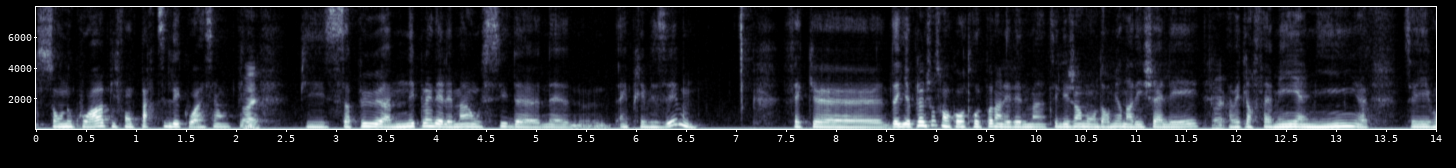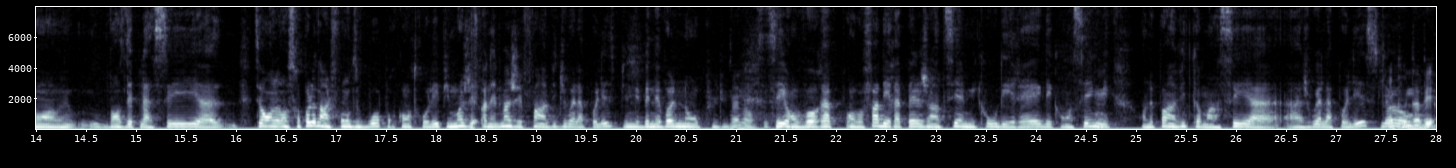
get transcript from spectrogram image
sont nos coureurs puis ils font partie de l'équation. Ouais. Puis ça peut amener plein d'éléments aussi de, imprévisibles. Fait que il y a plein de choses qu'on ne contrôle pas dans l'événement. Les gens vont dormir dans des chalets Ouais. avec leur famille, amis. euh, ils vont, vont se déplacer. euh, on ne sera pas là dans le fond du bois pour contrôler. Puis moi, j'ai- honnêtement, j'ai pas envie de jouer à la police. Puis mes bénévoles non plus. Mais non, ça. On va, on va faire des rappels gentils, amicaux, des règles, des Mm. consignes, mais on n'a pas envie de commencer à, à jouer à la police. Là, puis vous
